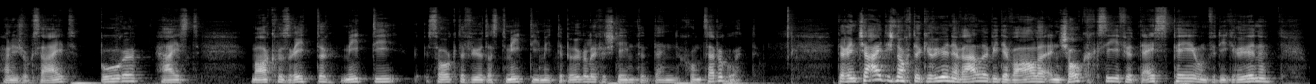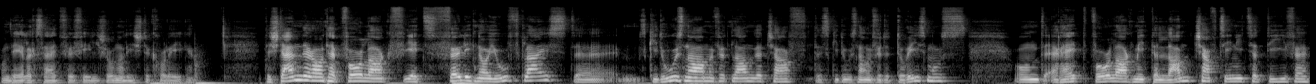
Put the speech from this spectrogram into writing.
Habe ich schon gesagt. Bauern heisst Markus Ritter, Mitte, sorgt dafür, dass die Mitte mit den Bürgerlichen stimmt und dann kommt es eben gut. Der Entscheid ist nach der grünen Welle bei den Wahlen ein Schock für die SP und für die Grünen und ehrlich gesagt für viele Journalistenkollegen. Der Ständerat hat die Vorlage jetzt völlig neu aufgeleistet. Äh, es gibt Ausnahmen für die Landwirtschaft, es gibt Ausnahmen für den Tourismus und er hat die Vorlage mit der Landschaftsinitiative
